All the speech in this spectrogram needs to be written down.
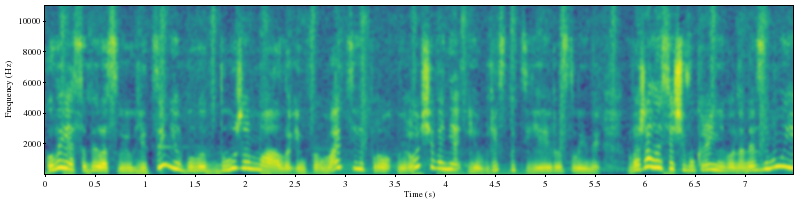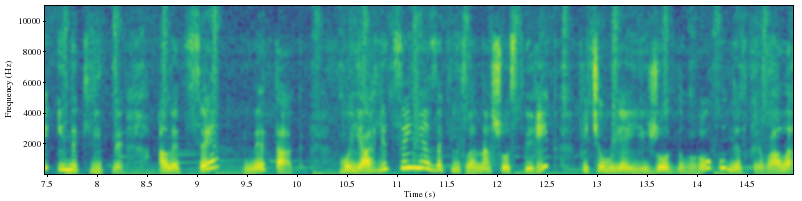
Коли я садила свою гліцинію, було дуже мало інформації про вирощування і обрізку цієї рослини. Вважалося, що в Україні вона не зимує і не квітне, але це не так. Моя гліцинія заквітла на шостий рік, причому я її жодного року не вкривала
